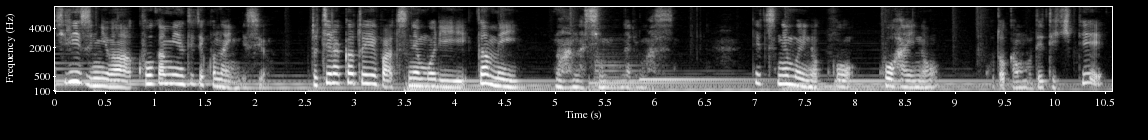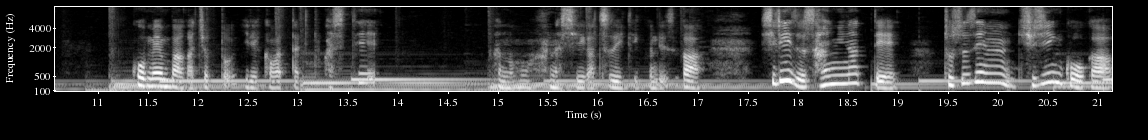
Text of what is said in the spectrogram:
シリーズには鴻上は出てこないんですよ。どちらかといえば常森がメインの話になります。で、常森の後後輩の子とかも出てきて、こうメンバーがちょっと入れ替わったりとかして、あの、話が続いていくんですが、シリーズ3になって突然主人公が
